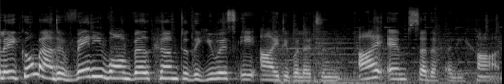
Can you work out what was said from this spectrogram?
alaikum and a very warm welcome to the USAID Bulletin. I am Sadaf Ali Khan.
